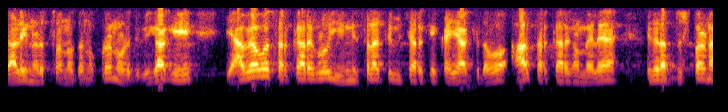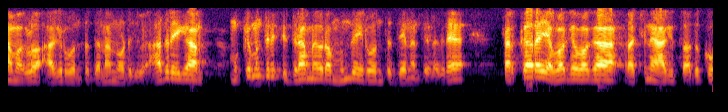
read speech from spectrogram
ದಾಳಿ ನಡೆಸ್ತು ಅನ್ನೋದನ್ನು ಕೂಡ ನೋಡಿದ್ವಿ. ಹೀಗಾಗಿ ಯಾವ್ಯಾವ ಸರ್ಕಾರಗಳು ಈ ಮೀಸಲಾತಿ ವಿಚಾರಕ್ಕೆ ಕೈ ಹಾಕಿದವೋ ಆ ಸರ್ಕಾರಗಳ ಮೇಲೆ ಇದರ ದುಷ್ಪರಿಣಾಮಗಳು ಆಗಿರುವಂತದ್ದನ್ನ ನೋಡಿದ್ವಿ. ಆದ್ರೆ ಈಗ ಮುಖ್ಯಮಂತ್ರಿ ಸಿದ್ದರಾಮಯ್ಯ ಅವರ ಮುಂದೆ ಇರುವಂತದ್ದು ಏನಂತ ಹೇಳಿದ್ರೆ, ಸರ್ಕಾರ ಯಾವಾಗ ಯಾವಾಗ ರಚನೆ ಆಗಿತ್ತು, ಅದಕ್ಕೂ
